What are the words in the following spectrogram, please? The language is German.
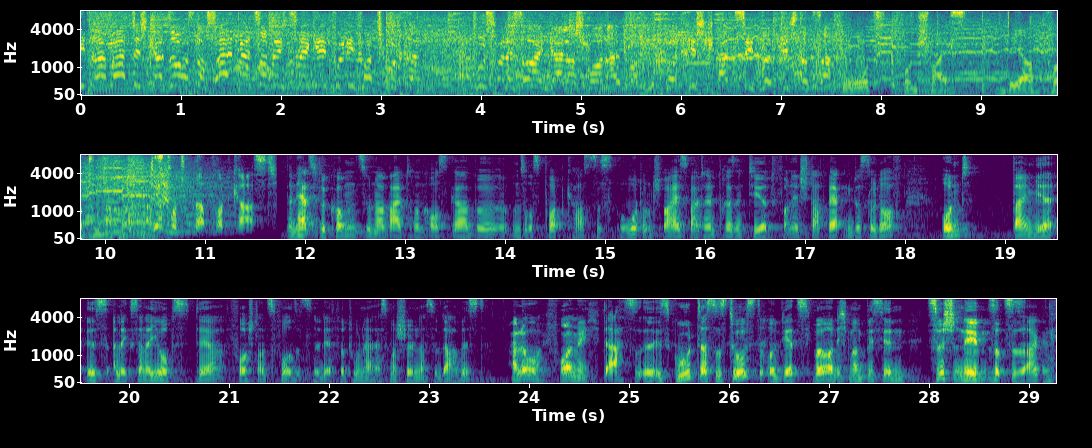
Wie dramatisch kann sowas noch sein, wenn es um nichts mehr geht für die Fortuna? Fußball ist so ein geiler Sport einfach nur. Ich kann es Ihnen wirklich nur sagen. Rot und Schweiß, der Fortuna Podcast. Der Fortuna Podcast. Dann herzlich willkommen zu einer weiteren Ausgabe unseres Podcastes Rot und Schweiß, weiterhin präsentiert von den Stadtwerken Düsseldorf. Und bei mir ist Alexander Jobst, der Vorstandsvorsitzende der Fortuna. Erstmal schön, dass du da bist. Hallo, ich freue mich. Das äh, ist gut, dass du es tust. Und jetzt wollen wir dich mal ein bisschen zwischennehmen, sozusagen.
